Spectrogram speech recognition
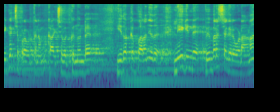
മികച്ച പ്രവർത്തനം കാഴ്ചവെക്കുന്നുണ്ട്. ഇതൊക്കെ പറഞ്ഞത് ലീഗിന്റെ വിമർശകരോടാണ്.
